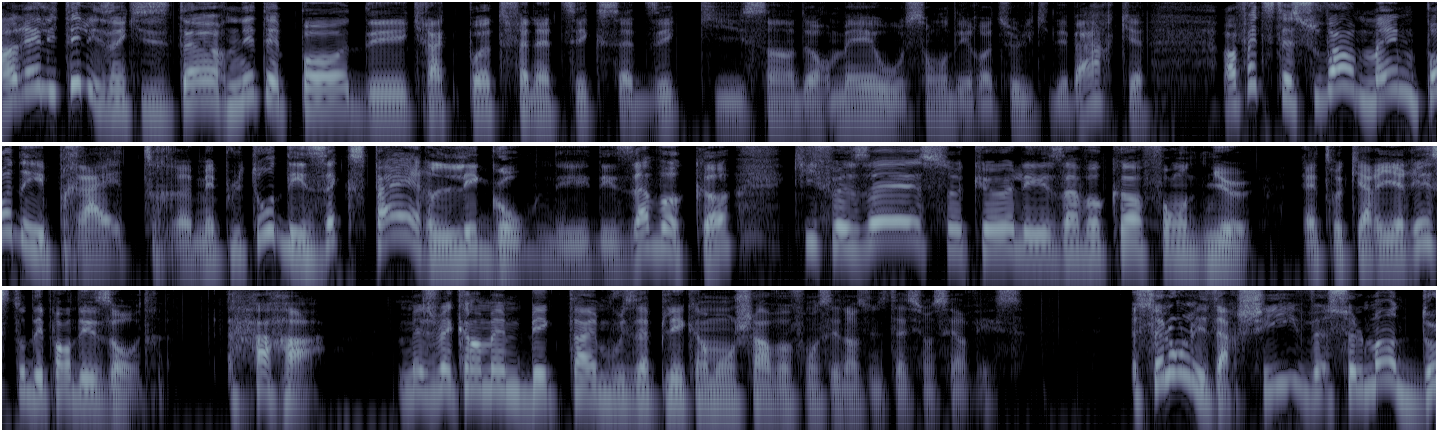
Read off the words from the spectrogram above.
En réalité, les inquisiteurs n'étaient pas des crackpots fanatiques sadiques qui s'endormaient au son des rotules qui débarquent. En fait, c'était souvent même pas des prêtres, mais plutôt des experts légaux, des, avocats qui faisaient ce que les avocats font de mieux, être carriéristes aux dépens des autres. Haha. Mais je vais quand même big time vous appeler quand mon char va foncer dans une station-service. Selon les archives, seulement 2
